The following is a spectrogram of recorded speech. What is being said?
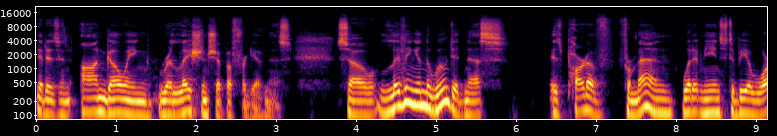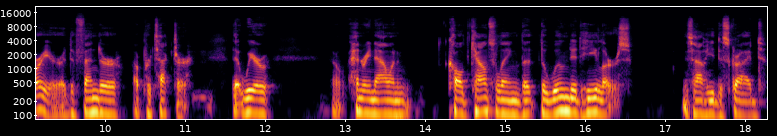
it is an ongoing relationship of forgiveness. So living in the woundedness is part of, for men, what it means to be a warrior, a defender, a protector. That we're, you know, Henri Nouwen called counseling the, the wounded healers is how he described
